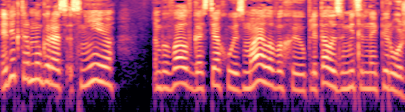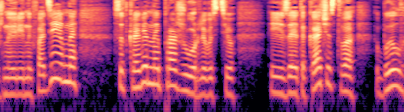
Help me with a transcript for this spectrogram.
Виктор много раз с нею бывал в гостях у Измайловых и уплетал изумительные пирожные Ирины Фадеевны с откровенной прожорливостью, и за это качество был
